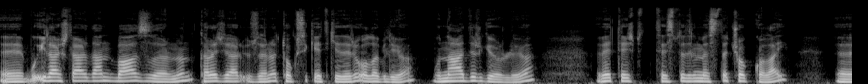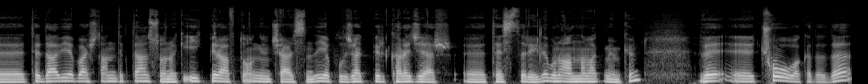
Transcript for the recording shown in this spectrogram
E, bu ilaçlardan bazılarının karaciğer üzerine toksik etkileri olabiliyor. Bu nadir görülüyor ve tespit edilmesi de çok kolay. E, tedaviye başlandıktan sonraki ilk bir hafta 10 gün içerisinde yapılacak bir karaciğer e, testleriyle bunu anlamak mümkün. Ve e, çoğu vakada da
